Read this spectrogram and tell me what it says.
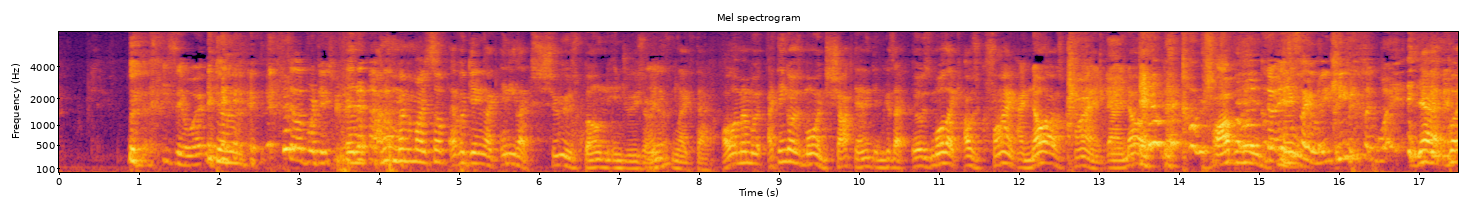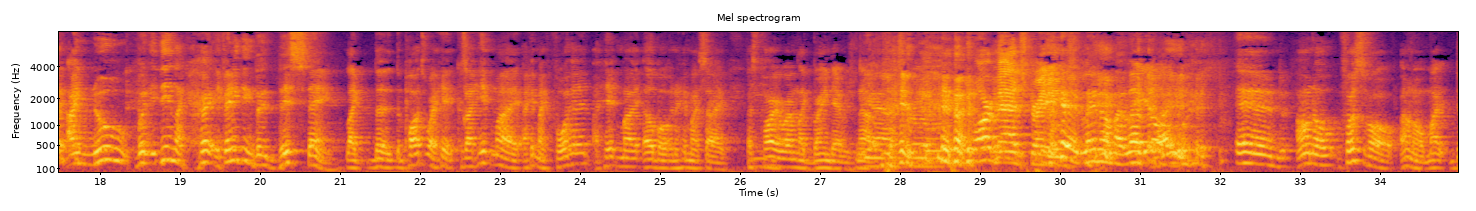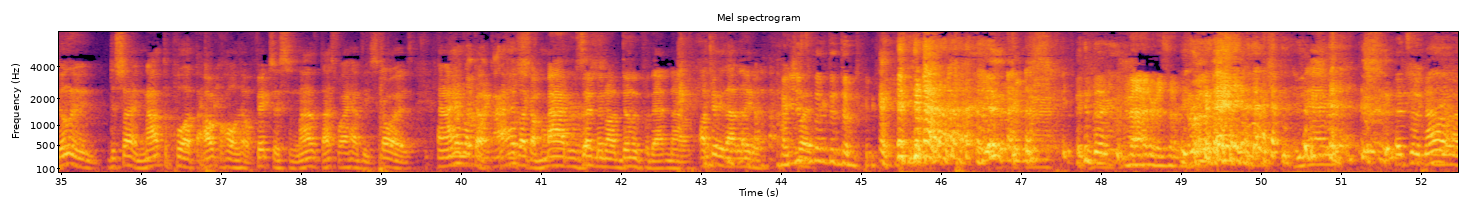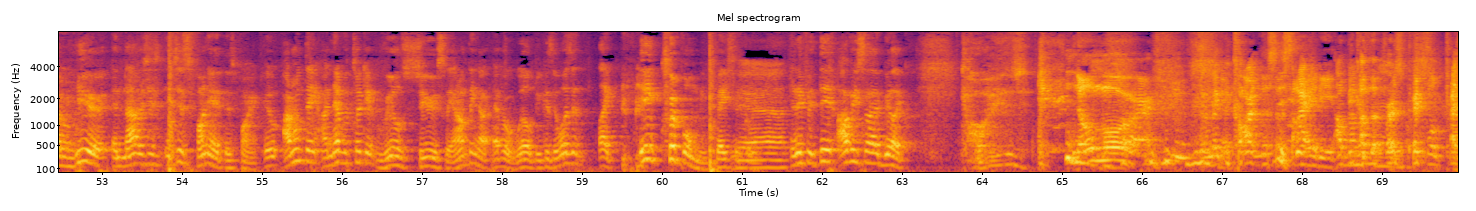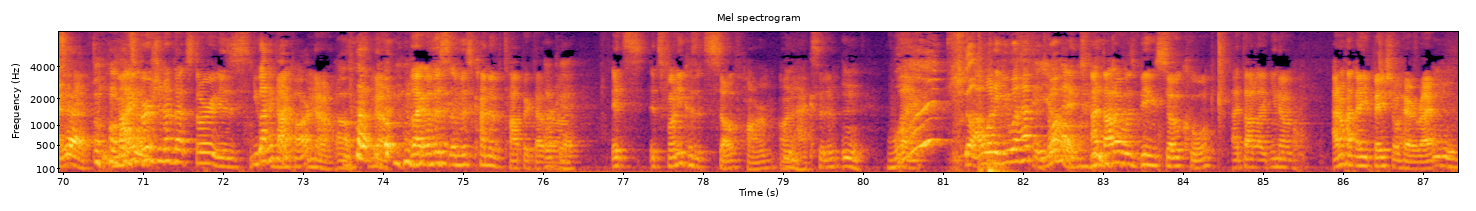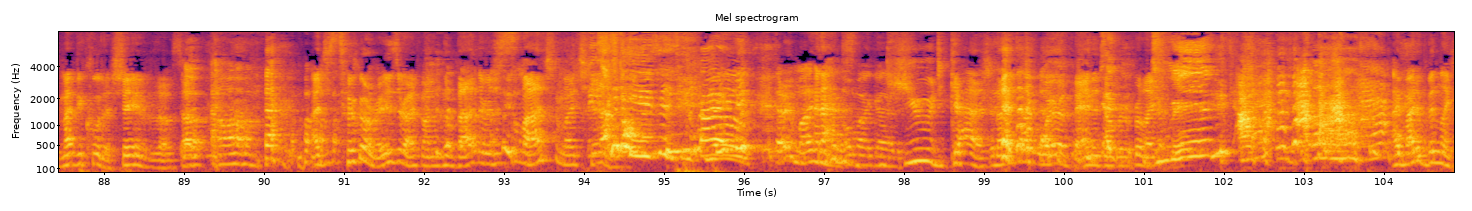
He said what? Teleportation. And I don't remember myself ever getting like any like serious bone injuries or Yeah. anything like that. All I remember, I think I was more in shock than anything because I, it was more like I was crying. I know I was crying, and I know I was probably No, it's just like leaking. It's like what? Yeah, but I knew, but it didn't like hurt. If anything, the this thing, like the the parts where I hit, because I hit my I hit my forehead, I hit my elbow, and I hit my side. That's mm. probably where I'm like brain damaged now. You are mad strange. laying on my left, right? And I don't know. First of all, I don't know. My Dylan decided not to pull out the alcohol to help fix this, and that, that's why I have these scars. And I have like a Like, I I have like a mad resentment on Dylan for that now. I'll tell you that later. I just But- like the debate. Matters. Man, And so now I'm here, and now it's just it's just funny at this point. It, I don't think I never took it real seriously. I don't think I ever will because it wasn't like it didn't cripple me basically. Yeah. And if it did, obviously I'd be like, guys, No more. I'll make a cardless society. I'll become the first crippled president. yeah. My version of that story is You got hit by a not- car? No, Oh. no. Like of this of this kind of topic that we're on. Okay. It's it's funny because it's self harm on Mm. accident. What? Yo, I want to hear what happened. Hey, Go ahead. I thought I was being so cool. I thought like you know, I don't have any facial hair, right? Mhm. It might be cool to shave though. So Oh. oh. I just took a razor I found in the bathroom and just slashed my chin. Jesus Christ! That reminds And I me. had this oh my god. huge gash, and I had to like wear a bandage over it for like. I might have been like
